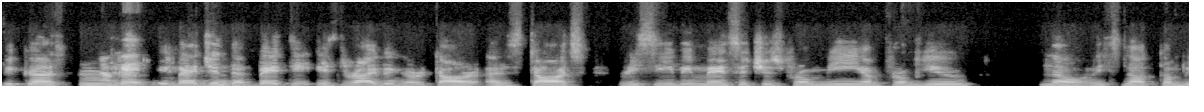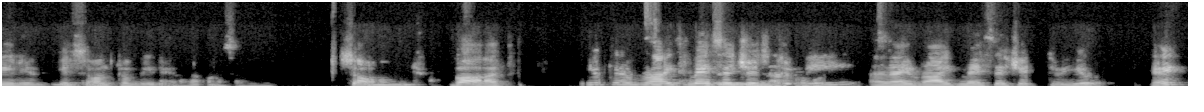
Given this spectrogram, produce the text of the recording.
because Mm, Okay. imagine that Betty is driving her car and starts receiving messages from me and from you. No, it's not convenient. It's inconvenient. So, but you can write messages to me and I write messages to you, okay?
